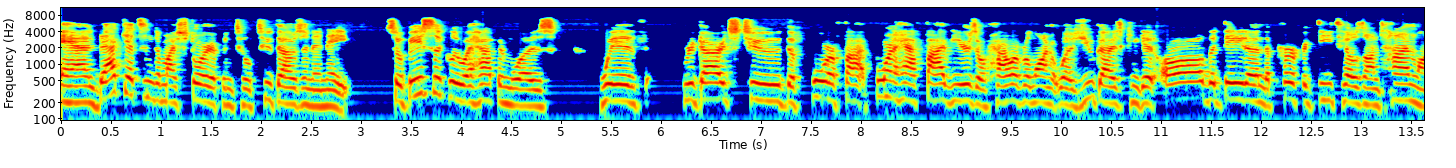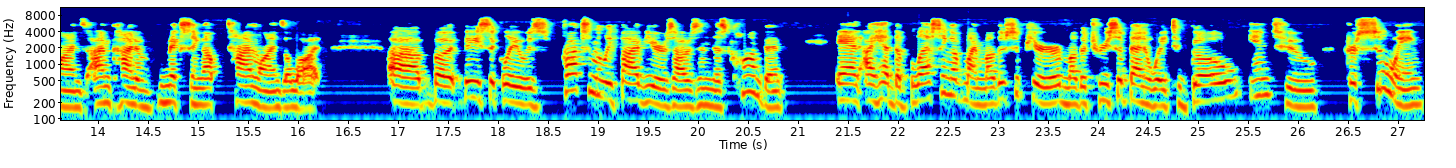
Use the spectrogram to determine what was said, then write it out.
And that gets into my story up until 2008. So basically, what happened was with regards to the four or five, four and a half, five years, or however long it was, you guys can get all the data and the perfect details on timelines. I'm kind of mixing up timelines a lot. Uh, but basically, it was approximately five years I was in this convent, and I had the blessing of my Mother Superior, Mother Teresa Benaway, to go into pursuing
